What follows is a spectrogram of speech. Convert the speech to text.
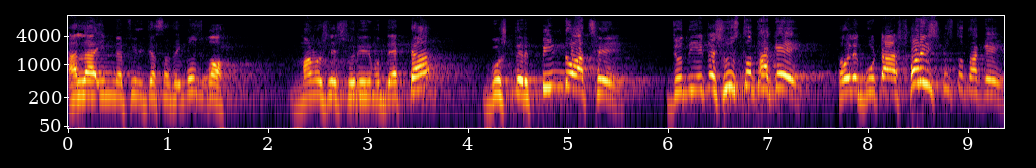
আল্লাহ মানুষের শরীরের মধ্যে একটা গোষ্ঠের পিণ্ড আছে। যদি এটা সুস্থ থাকে, তাহলে গোটা শরীর সুস্থ থাকে।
